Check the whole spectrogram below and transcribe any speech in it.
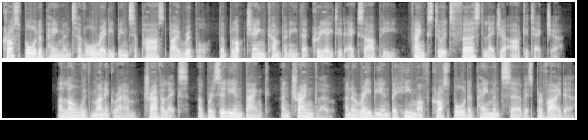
Cross-border payments have already been surpassed by Ripple, the blockchain company that created XRP, thanks to its first ledger architecture along with MoneyGram, Travelex, a Brazilian bank, and Tranglo, an Arabian behemoth cross-border payment service provider,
